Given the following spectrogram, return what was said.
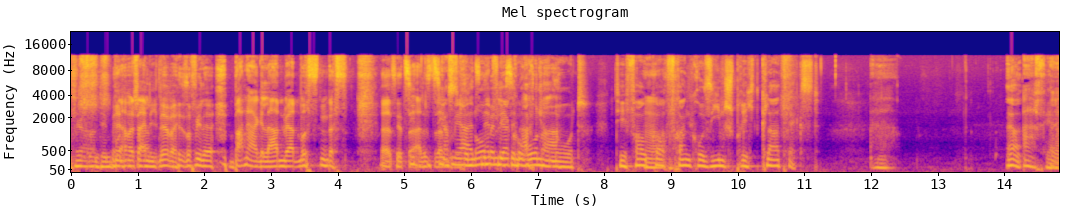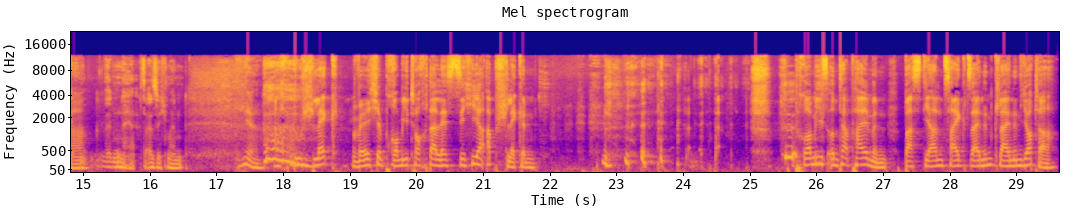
Ja, Und den Ja, wahrscheinlich, ne, weil so viele Banner geladen werden mussten, dass das jetzt alles zusammen. sie- mehr als Gastronomen der Netflix in 8K. Corona-Not. TV-Koch Frank Rosin spricht Klartext. Ja. Ach ja. Äh, also ich meine, Hier. Ach du Schleck. Welche Promi-Tochter lässt sich hier abschlecken? Promis unter Palmen. Bastian zeigt seinen kleinen Jotta.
